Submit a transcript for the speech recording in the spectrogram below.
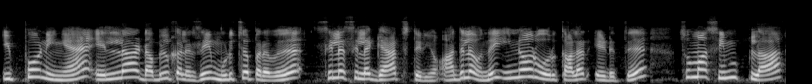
இப்போ நீங்கள் எல்லா டபுள் கலர்ஸையும் முடித்த பிறகு சில சில கேப்ஸ் தெரியும். அதில் வந்து இன்னொரு ஒரு கலர் எடுத்து சும்மா சிம்பிளாக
